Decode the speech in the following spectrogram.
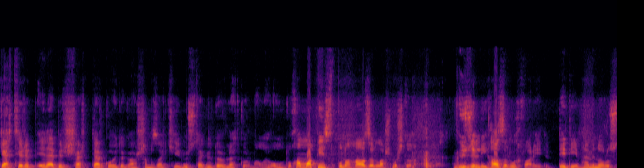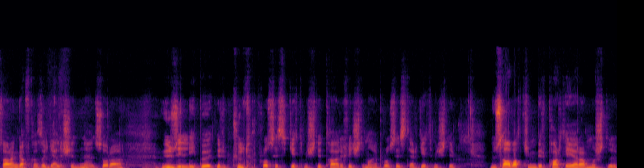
gətirib elə bir şərtlər qoydu qarşımıza ki, müstəqil dövlət qurmalı olduq. Amma biz buna hazırlaşmışdıq. 100 illik hazırlıq var idi. Dediyim həmin o rusların Qafqaza gəlişindən sonra 100 illik böyük bir kültür prosesi getmişdi, tarixi, ictimai proseslər getmişdi. Müsavat kimi bir partiya yaranmışdı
